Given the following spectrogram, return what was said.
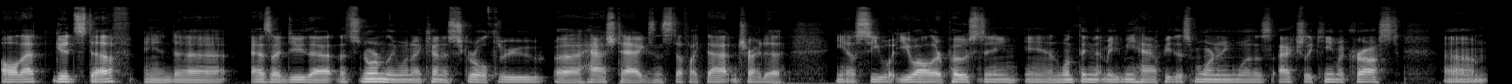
all that good stuff. And uh, as I do that, that's normally when I kind of scroll through uh, hashtags and stuff like that and try to, you know, see what you all are posting. And one thing that made me happy this morning was I actually came across um,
